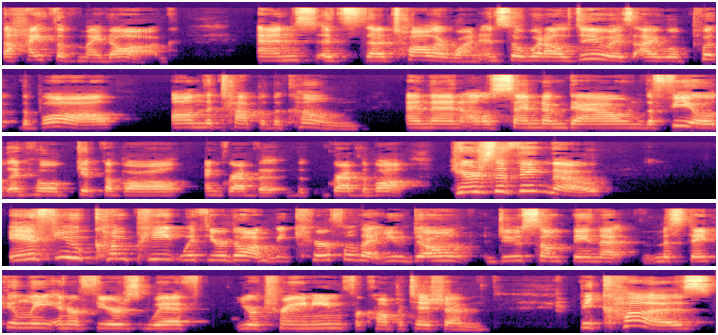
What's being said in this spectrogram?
the height of my dog and it's the taller one and so what i'll do is i will put the ball on the top of the cone and then i'll send him down the field and he'll get the ball and grab the, the grab the ball here's the thing though if you compete with your dog, be careful that you don't do something that mistakenly interferes with your training for competition. Because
